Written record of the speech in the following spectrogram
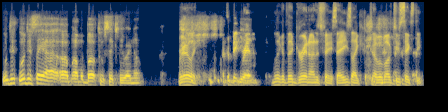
We'll just we'll just say I, um, I'm above 260 right now. Really? That's a big Yeah. grin. Look at the grin on his face. Eh? He's like I'm above 260.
